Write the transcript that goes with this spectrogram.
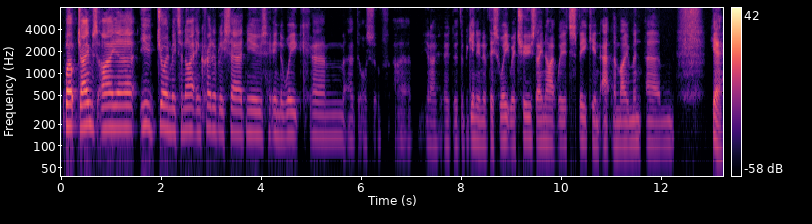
Well, James, I uh, you joined me tonight. Incredibly sad news in the week, um, or sort of, uh, you know, at the beginning of this week. We're Tuesday night. We're speaking at the moment. Um, yeah,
